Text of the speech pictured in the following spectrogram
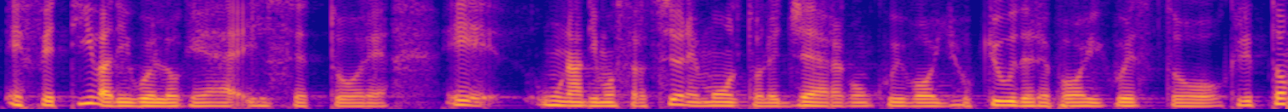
effettiva di quello che è il settore e una dimostrazione molto leggera con cui voglio chiudere poi questo Crypto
